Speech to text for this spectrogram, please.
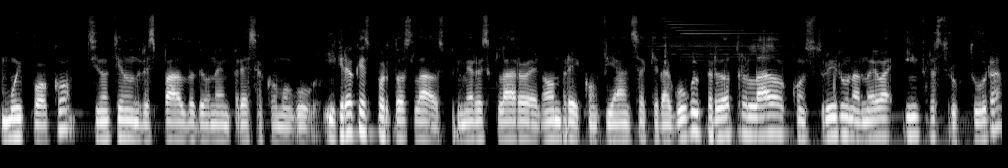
muy poco si no tiene un respaldo de una empresa como Google. Y creo que es por dos lados. Primero es claro el nombre y confianza que da Google, pero de otro lado construir una nueva infraestructura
